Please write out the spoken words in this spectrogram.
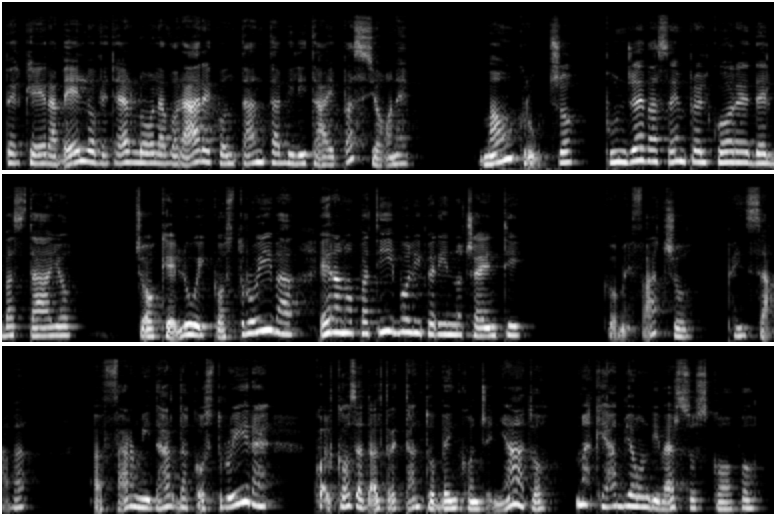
perché era bello vederlo lavorare con tanta abilità e passione. Ma un cruccio pungeva sempre il cuore del bastaio. Ciò che lui costruiva erano patiboli per innocenti. Come faccio? pensava a farmi dar da costruire qualcosa d'altrettanto ben congegnato, ma che abbia un diverso scopo.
